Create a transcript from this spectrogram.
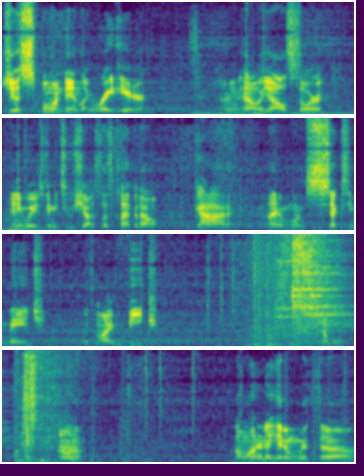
just spawned in like right here. I mean, hell, y'all saw it. Anyways, Vinny two shots. Let's clap it out. God, I am one sexy mage with my beak. Double fucking. Uh. I wanted to hit him with. Uh...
